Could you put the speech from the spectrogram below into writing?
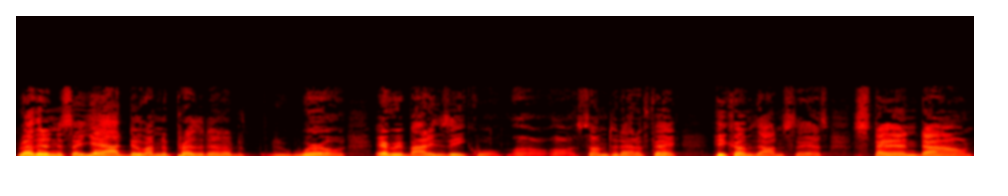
Rather than to say, yeah, I do. I'm the president of the the world. Everybody's equal uh, or something to that effect. He comes out and says, stand down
